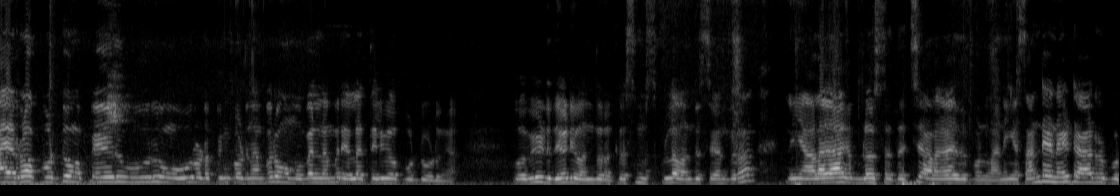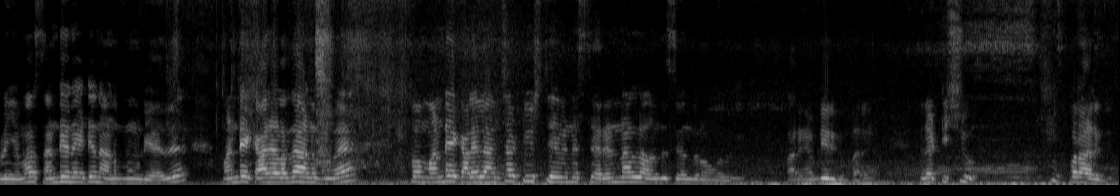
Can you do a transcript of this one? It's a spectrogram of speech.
ஆயிரரூவா போட்டு உங்கள் பேர் ஊர் உங்கள் ஊரோட பின்கோடு நம்பர் உங்கள் மொபைல் நம்பர் எல்லாம் தெளிவாக போட்டு விடுங்க. உங்கள் வீடு தேடி வந்துடும் கிறிஸ்மஸ்க்குள்ளே வந்து சேர்ந்துடும் நீங்கள் அழகாக ப்ளவுஸை தைச்சு அழகாக இது பண்ணலாம். நீங்கள் சண்டே நைட்டு ஆர்டர் போடுறீங்கம்மா சண்டே நைட்டே நான் அனுப்ப முடியாது. மண்டே காலையில் தான் அனுப்புவேன். ஸோ மண்டே காலையில் அனுப்பிச்சா டியூஸ்டே வெனஸ்டே ரெண்டு நாளில் வந்து சேர்ந்துடும் உங்களுக்கு. பாருங்கள் எப்படி இருக்குது பாருங்கள் இதில் டிஷ்யூ சூப்பராக இருக்குது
